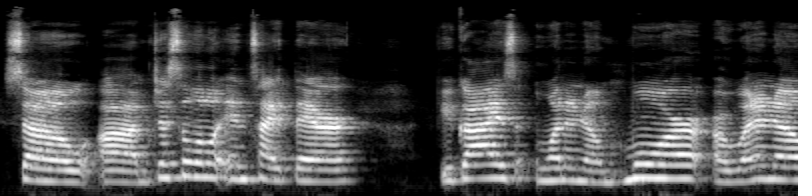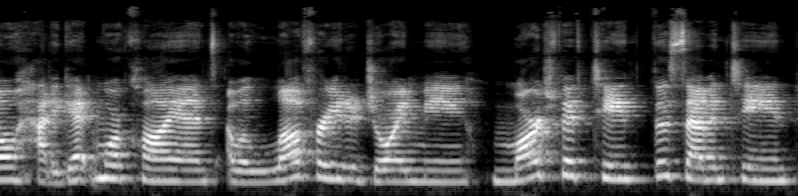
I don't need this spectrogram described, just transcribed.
So um, just a little insight there. If you guys want to know more or want to know how to get more clients, I would love for you to join me March 15th to 17th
